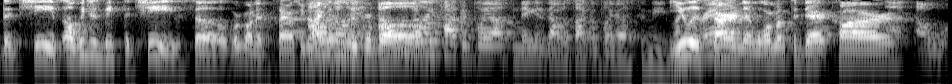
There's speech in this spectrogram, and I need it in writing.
the Chiefs. Oh, we just beat the Chiefs, so we're going to the playoffs. We I might go only- Super Bowl. I Bowl. was only talking playoffs to niggas that was talking playoffs to me. you was Fred- starting to warm up to Derek Carr. Uh, oh,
